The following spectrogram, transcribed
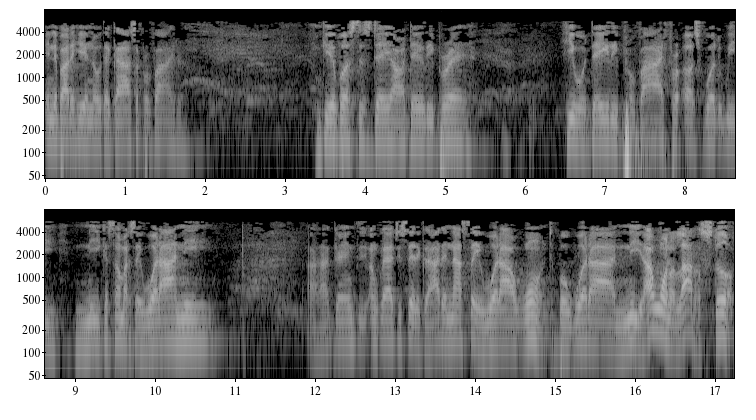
Anybody here know that God's a provider? Give us this day our daily bread. He will daily provide for us what we need. Can somebody say, What I need? I am glad you said it because I did not say what I want, but what I need. I want a lot of stuff,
